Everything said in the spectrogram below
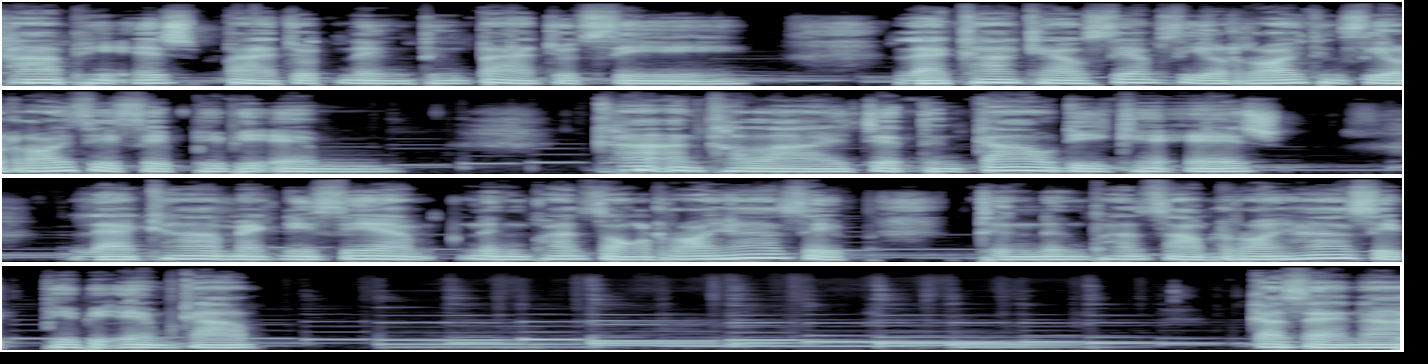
ค่า pH 8.1-8.4 และค่าแคลเซียม 400-440 ppm ค่าอัลคาไลน์7-9 dkh และค่าแมกนีเซียม 1,250 ถึง 1,350 ppm ครับ กระแสน้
